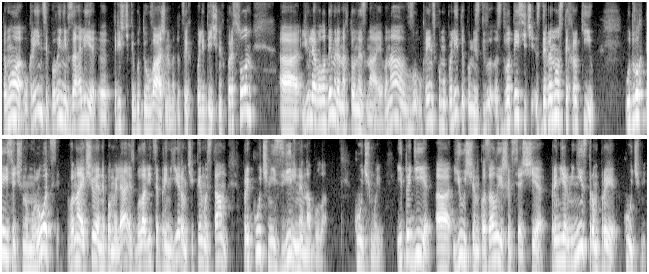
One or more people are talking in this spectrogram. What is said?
Тому українці повинні взагалі е, трішечки бути уважними до цих політичних персон. Юлія Володимирівна, хто не знає, вона в українському політикумі з 2000, з 90-х років. У 2000 році вона, якщо я не помиляюсь, була віце-прем'єром чи кимось там при кучмі звільнена була кучмою. І тоді а, Ющенко залишився ще прем'єр-міністром при кучмі,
